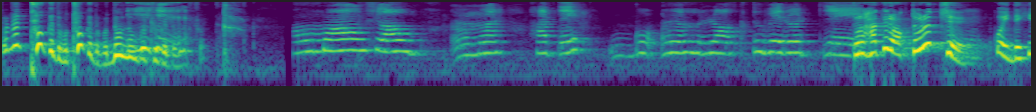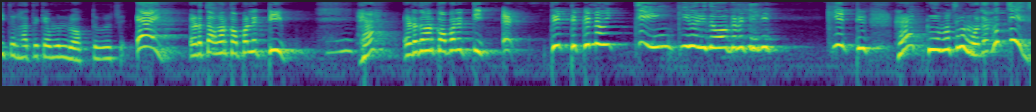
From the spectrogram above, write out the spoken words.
তোটা ঠুকে দেবো ঠুকে দেবো দুম দুম করে ঠুকে দেবো আমার হাতে তোর হাতে রক্ত বেরোচ্ছে কই দেখি তোর হাতে কেমন রক্ত বেরোচ্ছে এই এটা তো আমার কপালের টিপ হ্যাঁ এটা তো আমার কপালের টিপ টিপ টিপ কেন ওই চিংকি মেরে দেবো করে কি হ্যাঁ তুই আমার সঙ্গে মজা করছিস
